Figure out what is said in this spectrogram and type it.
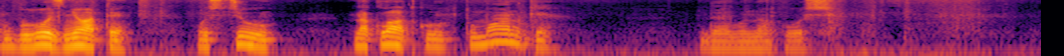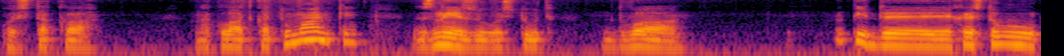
було зняти ось цю накладку туманки. Де вона ось? Ось така накладка туманки. Знизу ось тут два ну, під е, хрестову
